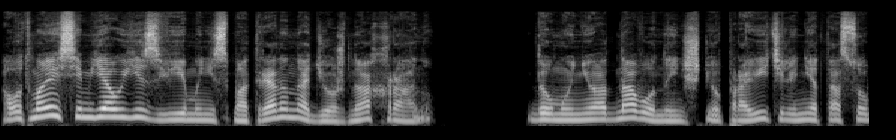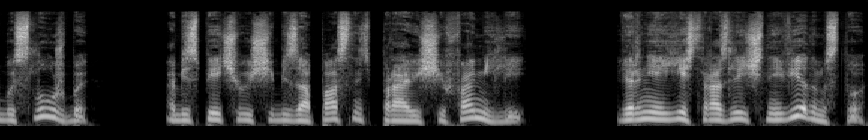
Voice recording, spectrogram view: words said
А вот моя семья уязвима, несмотря на надежную охрану. Думаю, ни у одного нынешнего правителя нет особой службы, обеспечивающей безопасность правящей фамилии. Вернее, есть различные ведомства,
